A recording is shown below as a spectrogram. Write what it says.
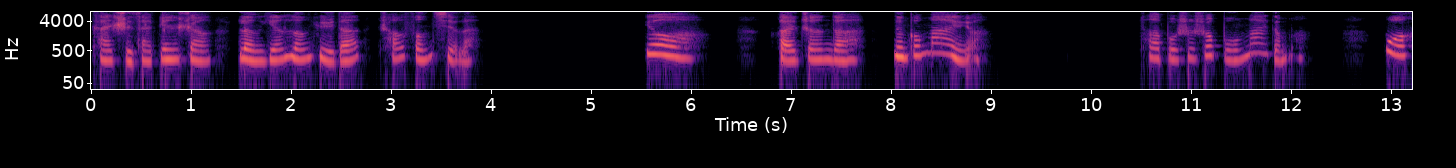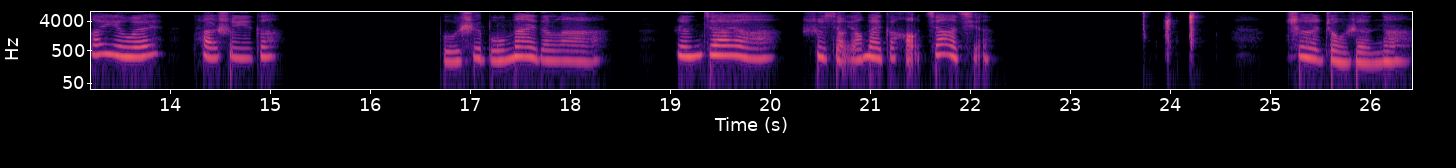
开始在边上冷言冷语的嘲讽起来。哟，还真的能够卖呀！他不是说不卖的吗？我还以为他是一个……不是不卖的啦，人家呀是想要卖个好价钱。这种人呐，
